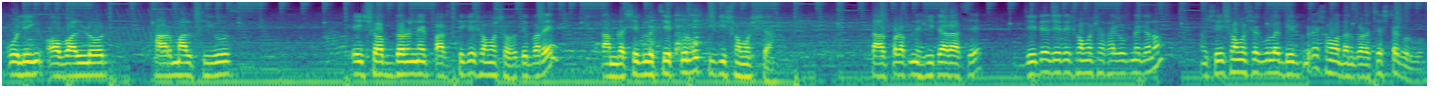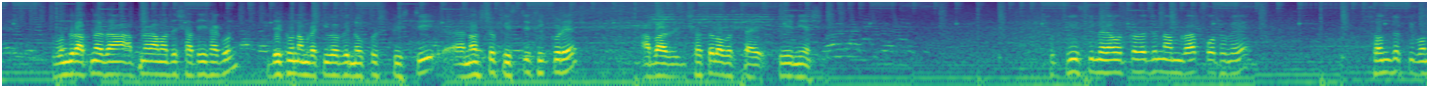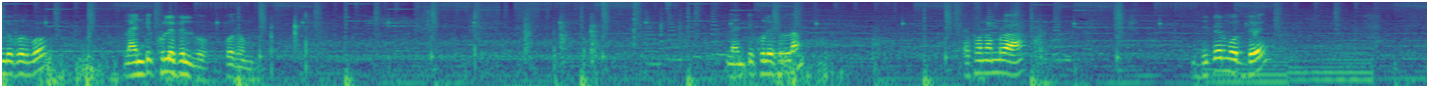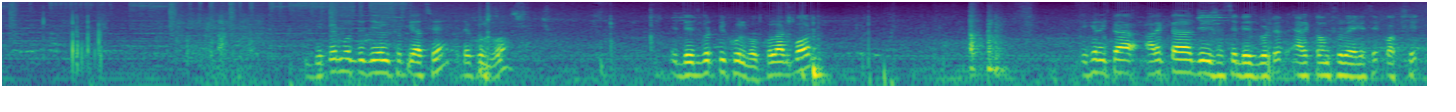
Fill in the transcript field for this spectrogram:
cooling overload thermal fuse এই সব ধরনের পার্টস থেকে সমস্যা হতে পারে। আমরা সেগুলো চেক করব, কি কি সমস্যা। তারপর আপনার হিটার আছে। যেটা যেটা সমস্যা থাকুক না কেন, আমি সেই সমস্যাগুলো বের করে সমাধান করার চেষ্টা করব। বন্ধুরা, আপনারা আপনারা আমাদের সাথেই থাকুন। দেখুন আমরা কীভাবে নৌকোষ ফ্রিজটি নষ্ট ফ্রিজটি ঠিক করে আবার সচল অবস্থায় ফিরিয়ে নিয়ে আসি। ফ্রিজটি মেরামত করার জন্য আমরা প্রথমে সংযোগটি বন্ধ করব। লাইনটি খুলে ফেলব প্রথম। লাইনটি খুলে ফেললাম। এখন আমরা ডিপের মধ্যে ডিপের মধ্যে যে অংশটি আছে, এটা খুলবো। এই ডেশবোর্ডটি খুলবো। খোলার পর এখানে একটা আরেকটা জিনিস আছে ডেশবোর্ডের আরেকটা অংশ রয়ে গেছে, ককশিট।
